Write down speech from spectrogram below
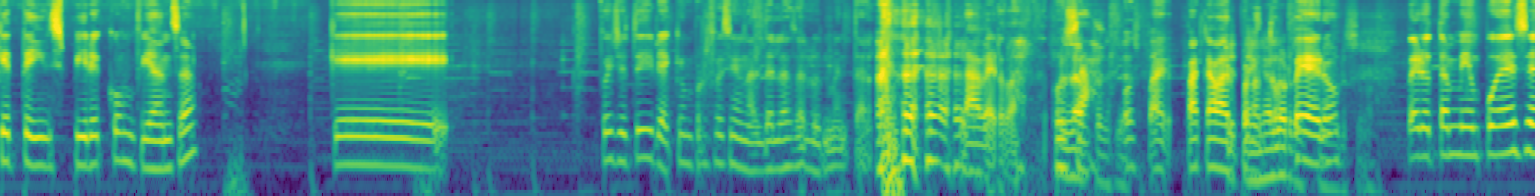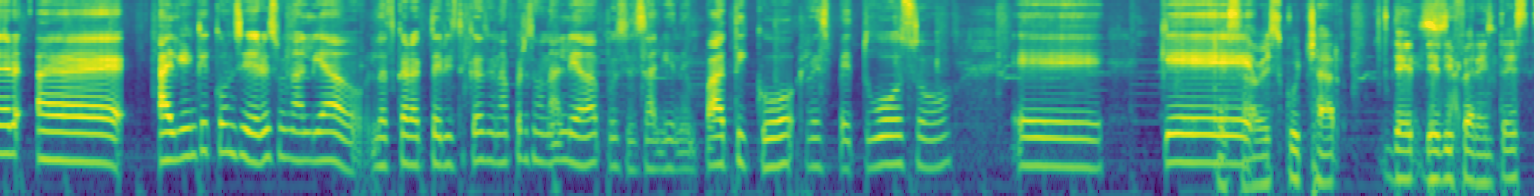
que te inspire confianza, que pues yo te diría que un profesional de la salud mental, la verdad. O sea, pues para acabar pronto. Pero, pero también puede ser eh, alguien que consideres un aliado. Las características de una persona aliada, pues es alguien empático, respetuoso, eh, que, que... sabe escuchar de, de diferentes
